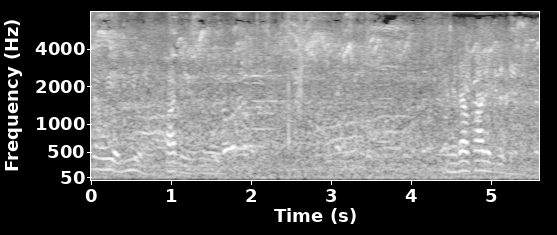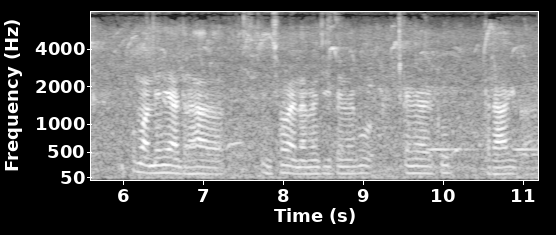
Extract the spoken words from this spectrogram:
这我也一用，八点？你到八点不？我，明天要等。 ကျွန်တော်ရကြီးပါပါတယ်ဆိုတော့ဒီတော့ပါတယ်ပြ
